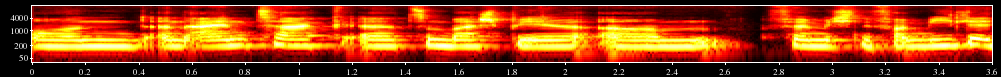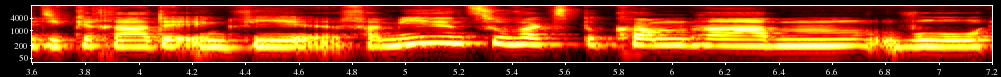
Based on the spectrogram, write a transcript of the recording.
Und an einem Tag äh, zum Beispiel ähm, für mich eine Familie, die gerade irgendwie Familienzuwachs bekommen haben, wo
